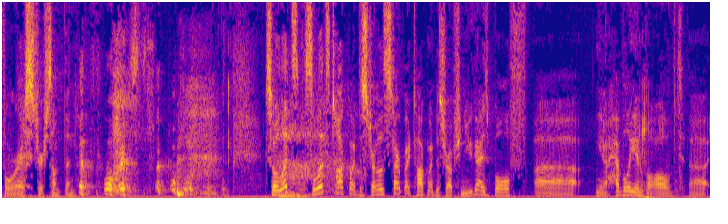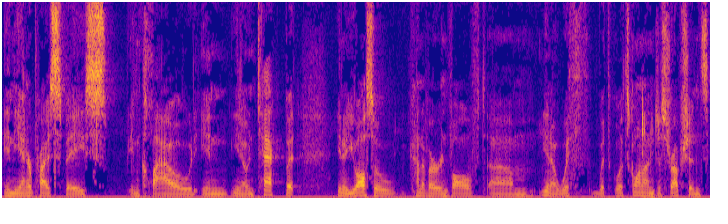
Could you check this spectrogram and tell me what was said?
Forrest or something. Forrest. So let's so let's talk about distru- let's start by talking about disruption. You guys both uh, you know heavily involved uh, in the enterprise space, in cloud, in you know in tech, but you know you also kind of are involved um, you know with with what's going on in disruptions.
